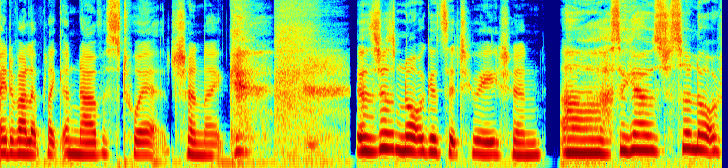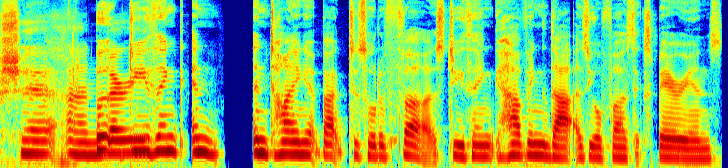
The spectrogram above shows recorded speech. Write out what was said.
i developed like a nervous twitch and like it was just not a good situation uh so yeah it was just a lot of shit and But very do you think in in tying it back to sort of first, do you think having that as your first experience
